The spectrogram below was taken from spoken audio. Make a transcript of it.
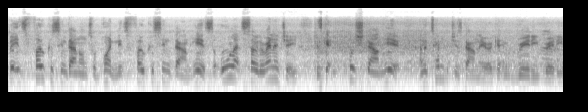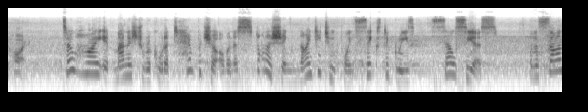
But it's focusing down onto a point and it's focusing down here. So all that solar energy is getting pushed down here. And the temperatures down there are getting really, really high. So high it managed to record a temperature of an astonishing 92.6 degrees Celsius. Well, the sun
